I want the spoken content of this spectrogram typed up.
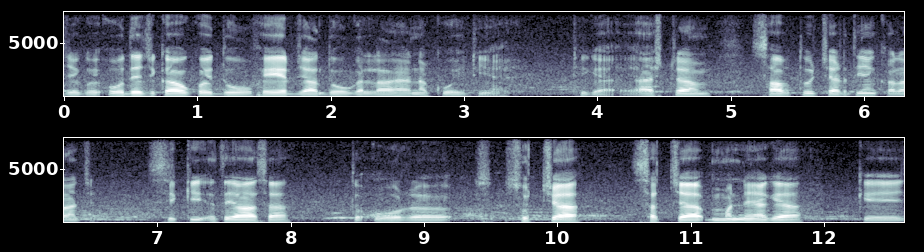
ਜੇ ਕੋਈ ਉਹਦੇ ਚ ਕਹੋ ਕੋਈ ਦੋ ਫੇਰ ਜਾਂ ਦੋ ਗੱਲਾਂ ਹੈ ਨਾ ਕੋਈ ਨਹੀਂ ਹੈ। ਠੀਕ ਹੈ, ਇਸ ਟਾਈਮ ਸਭ ਤੋਂ ਚੜ੍ਹਦੀਆਂ ਕਲਾਂ ਚ ਸਿੱਖੀ ਇਤਿਹਾਸ ਹੈ ਤੇ ਔਰ ਸੁੱਚਾ ਸੱਚਾ ਮੰਨਿਆ ਗਿਆ। ਕਿ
